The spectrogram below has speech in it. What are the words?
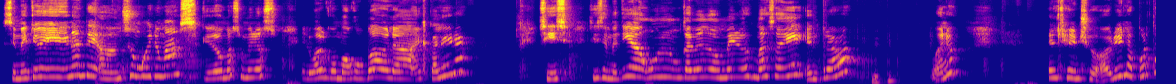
Se metió ahí adelante, avanzó un poquito más, quedó más o menos el lugar como ocupaba la escalera. Si, si se metía un camión de bomberos más ahí, entraba. Bueno, el chancho abrió la puerta,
